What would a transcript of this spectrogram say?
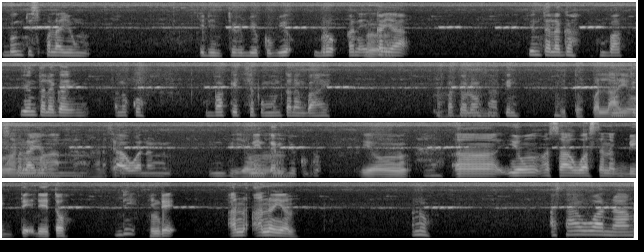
buntis pala yung in-interview ko bro, kanina, Hmm. kaya, yun talaga, kung bak, yun talaga yung, ano ko, kung bakit siya pumunta ng bahay. Nakatulong sa atin. ito pala yung buntis ano pala mga yung asawa ng in- Yung- in-interview ko bro. yung ah yung asawa sa nagbigti dito Hindi, hindi ano ano yon asawa ng,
